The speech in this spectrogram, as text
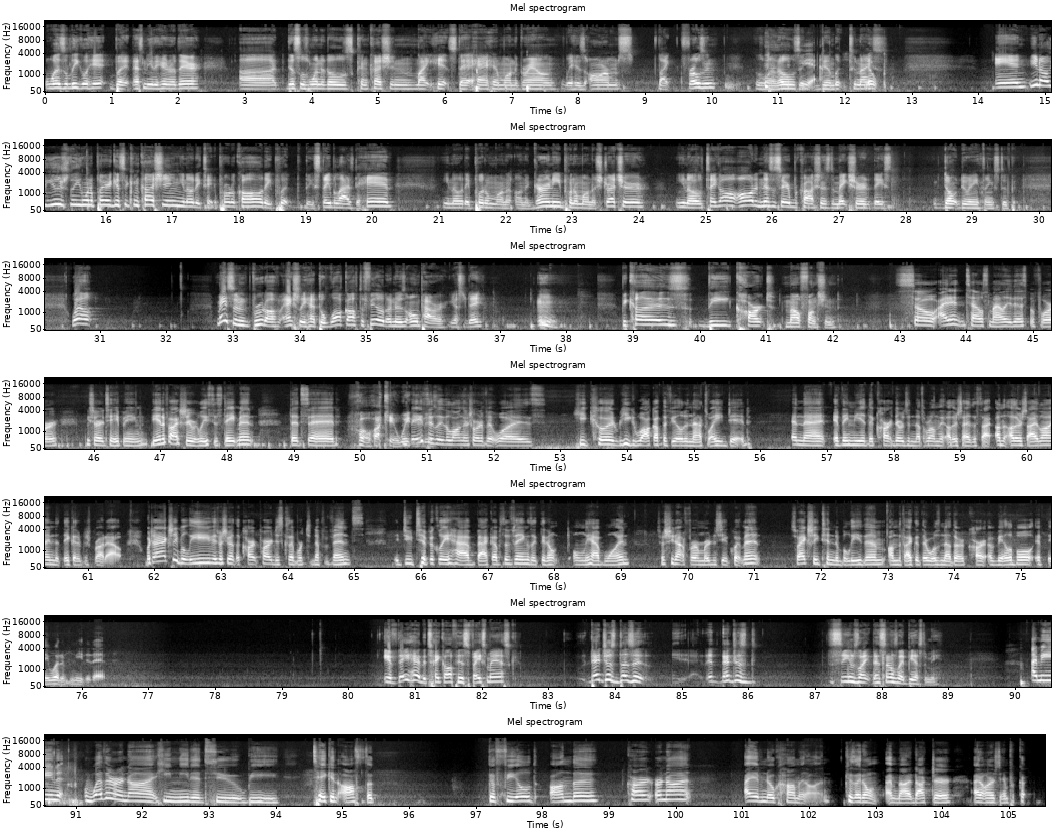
was a legal hit, but that's neither here nor there. Uh, this was one of those concussion like hits that had him on the ground with his arms like frozen. It was one of those. It Yeah. didn't look too nice. Nope. And you know, usually when a player gets a concussion, you know they take the protocol. They put they stabilize the head. You know they put them on a on a gurney, put them on a stretcher. You know, take all all the necessary precautions to make sure that they don't do anything stupid. Well, Mason Rudolph actually had to walk off the field under his own power yesterday because the cart malfunctioned. So I didn't tell Smiley this before we started taping. The NFL actually released a statement that said Oh, I can't wait. to hear this. basically the long and short of it was he could he could walk off the field and that's why he did. And that if they needed the cart, there was another one on the other side of the side on the other sideline that they could have just brought out. Which I actually believe, especially about the cart part, just because I've worked enough events, they do typically have backups of things. Like they don't only have one, especially not for emergency equipment. So I actually tend to believe them on the fact that there was another cart available if they would have needed it. if they had to take off his face mask, that just doesn't. That just seems like that sounds like BS to me. I mean, whether or not he needed to be taken off the the field on the cart or not, I have no comment on because I don't. I'm not a doctor. I don't understand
